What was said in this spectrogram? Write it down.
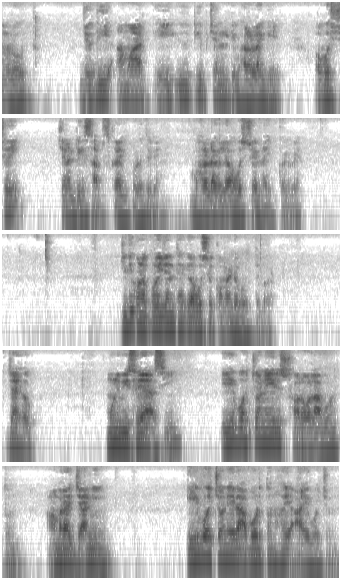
অনুরোধ, যদি আমার এই ইউটিউব চ্যানেলটি ভালো লাগে, অবশ্যই চ্যানেলটিকে সাবস্ক্রাইব করে দেবে। ভালো লাগলে অবশ্যই লাইক করবে। যদি কোনো প্রয়োজন থাকে অবশ্যই কমেন্টও করতে পারো। যাই হোক, মূল বিষয়ে আসি। এ বচনের সরল আবর্তন। আমরা জানি এ বচনের আবর্তন হয় আয় বচন।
